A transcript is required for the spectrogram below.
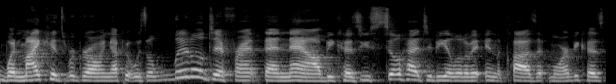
when my kids were growing up, it was a little different than now because you still had to be a little bit in the closet more because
